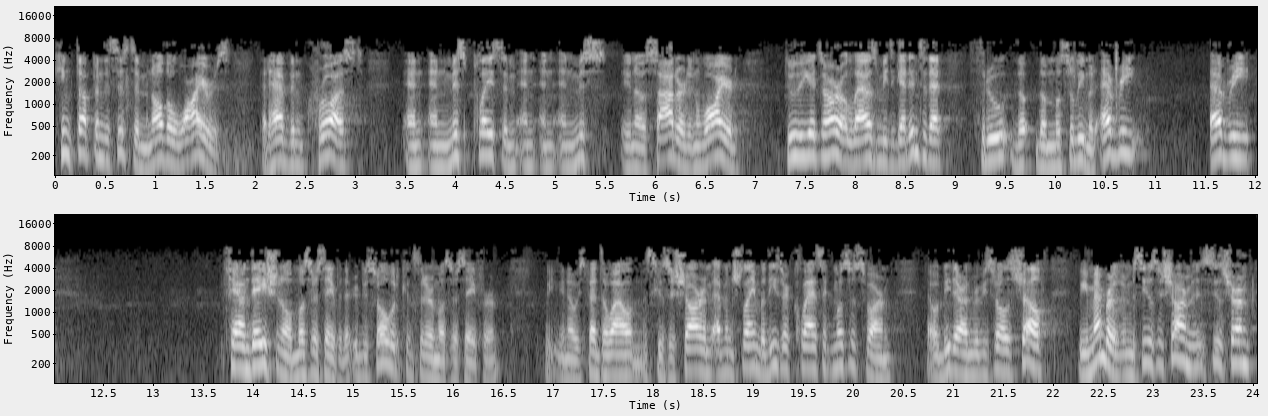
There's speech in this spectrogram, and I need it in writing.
kinked up in the system and all the wires that have been crossed and, and misplaced and, and, and, and mis, you know, soldered and wired through the Yetzer Hara allows me to get into that through the, the Muslim. Every, every foundational Musar Sefer that Rabbi Sol would consider a Musar Sefer. We, you know, we spent a while in Mesilas Yesharim, Even Shleim, but these are classic Musar Svarim that would be there on Rabbi Sol's shelf. We remember that Mesilas Yesharim, Mesilas Yesharim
